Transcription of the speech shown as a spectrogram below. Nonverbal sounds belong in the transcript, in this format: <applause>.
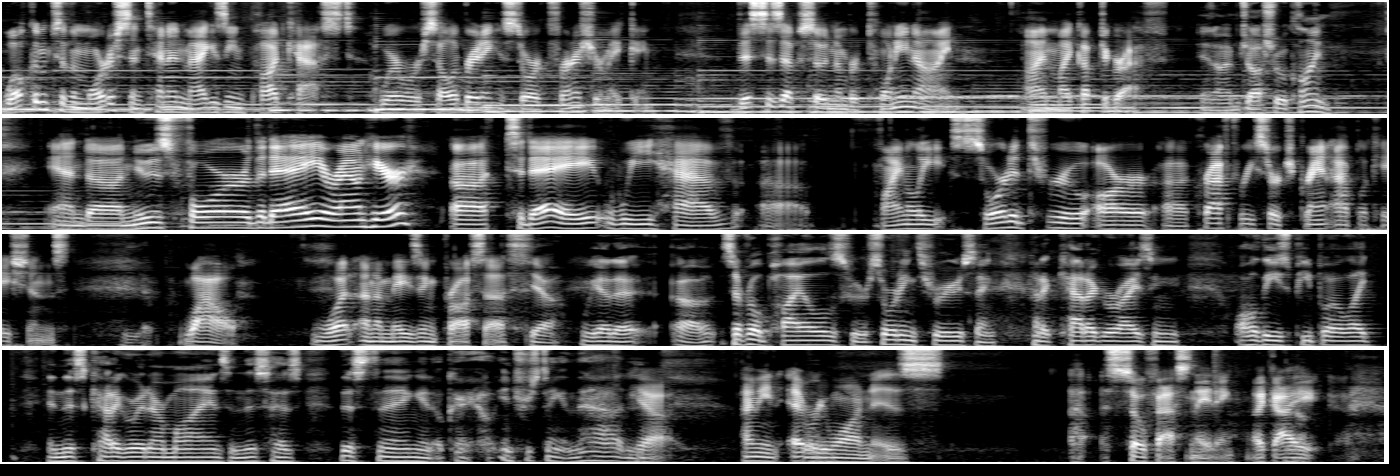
Welcome to the Mortise and Tenon Magazine podcast, where we're celebrating historic furniture making. This is episode number 29. I'm Mike Updegraff. And I'm Joshua Klein. And uh, news for the day around here. Uh, today we have uh, finally sorted through our uh, craft research grant applications. Yep. Wow. What an amazing process. Yeah, we had a, uh, several piles we were sorting through, saying, kind of categorizing all these people are like in this category in our minds, and this has this thing, and okay, how interesting, and that. And, Yeah. I mean, everyone is uh, so fascinating. Like, I,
